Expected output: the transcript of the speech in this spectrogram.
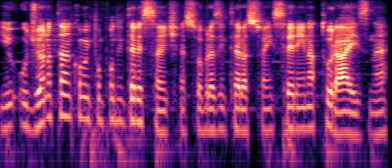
E o Jonathan comentou um ponto interessante, né, sobre as interações serem naturais, né?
